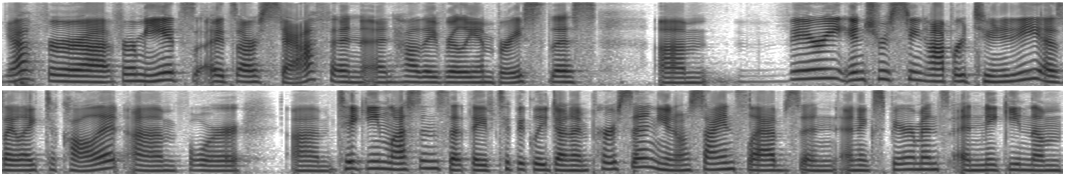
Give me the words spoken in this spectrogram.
Yeah, for uh, for me, it's it's our staff and and how they've really embraced this um, very interesting opportunity, as I like to call it, um, for um, taking lessons that they've typically done in person, you know, science labs and, and experiments, and making them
